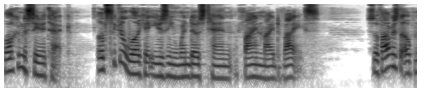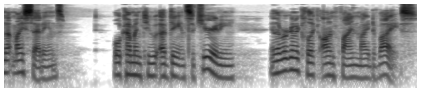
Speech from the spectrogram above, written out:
Welcome to State Tech. Let's take a look at using Windows 10 Find My Device. So if I was to open up my settings, we'll come into Update and Security, and then we're going to click on Find My Device.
